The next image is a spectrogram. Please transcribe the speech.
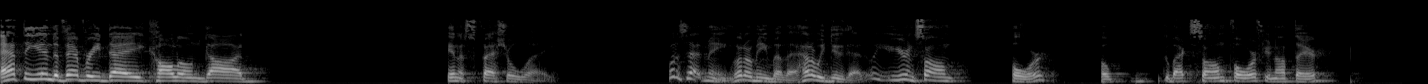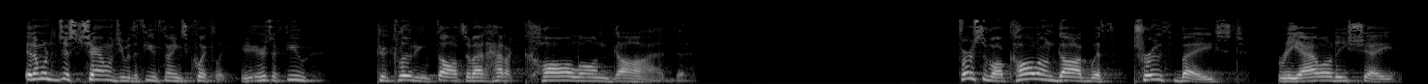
At the end of every day, call on God in a special way. What does that mean? What do I mean by that? How do we do that? You're in Psalm 4. Hope, go back to Psalm 4 if you're not there. And I want to just challenge you with a few things quickly. Here's a few concluding thoughts about how to call on God. First of all, call on God with truth based, reality shaped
